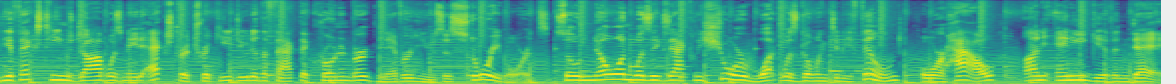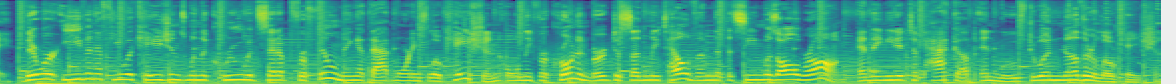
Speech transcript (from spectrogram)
The effects team's job was made extra tricky due to the fact that Cronenberg never uses storyboards, so no one was exactly sure what was going to be filmed, or how, on any given day. There were even a few occasions when the crew would set up for filming at that morning's location, only for Cronenberg to suddenly tell them that the scene was all wrong, and they needed to pack up and move to another location.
